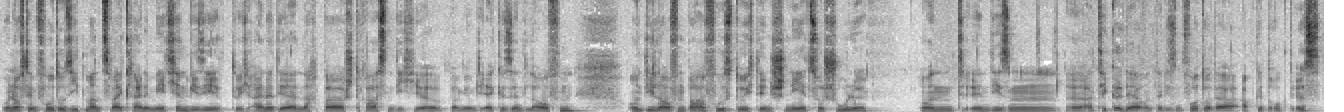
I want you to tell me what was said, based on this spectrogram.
Und auf dem Foto sieht man zwei kleine Mädchen, wie sie durch eine der Nachbarstraßen, die hier bei mir um die Ecke sind, laufen. Und die laufen barfuß durch den Schnee zur Schule. Und in diesem äh, Artikel, der unter diesem Foto da abgedruckt ist,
